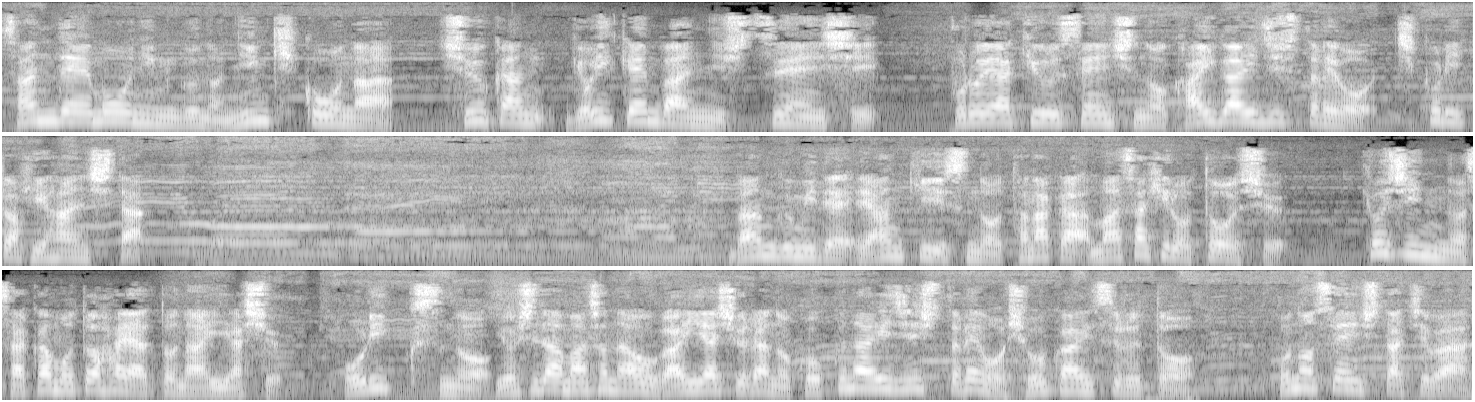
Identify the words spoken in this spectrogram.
サンデーモーニングの人気コーナー、週刊御意見番に出演し、プロ野球選手の海外自主トレをチクリと批判した。番組でヤンキースの田中将大投手、巨人の坂本勇人内野手、オリックスの吉田正直外野手らの国内自主トレを紹介すると、この選手たちは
